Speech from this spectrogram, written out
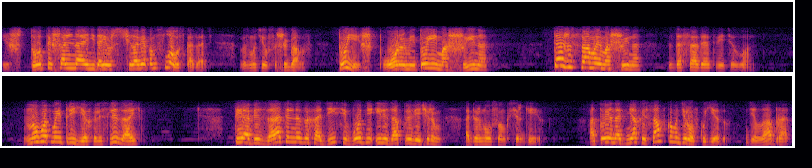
«И что ты, шальная, не даешь с человеком слова сказать?» — возмутился Шигалов. «То ей шпорами, то ей машина». «Та же самая машина», — с досадой ответил он. «Ну вот мы и приехали, слезай». «Ты обязательно заходи сегодня или завтра вечером», — обернулся он к Сергею. «А то я на днях и сам в командировку еду. Дела, брат»,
